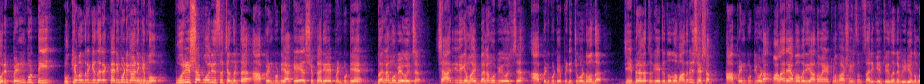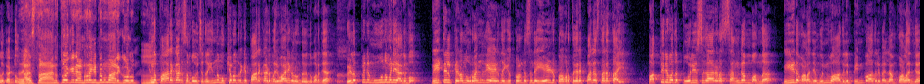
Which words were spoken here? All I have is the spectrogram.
ഒരു പെൺകുട്ടി മുഖ്യമന്ത്രിക്ക് നേരെ കരിങ്കുടി കാണിക്കുമ്പോൾ പുരുഷ പോലീസ് ചെന്നിട്ട് ആ പെൺകുട്ടി ആ കെ എസ് യുക്കാരിയായ പെൺകുട്ടിയെ ബലം ഉപയോഗിച്ച് ശാരീരികമായി ബലം ഉപയോഗിച്ച് ആ പെൺകുട്ടിയെ പിടിച്ചുകൊണ്ടുവന്ന് ജീപ്പിനകത്ത് കയറ്റുന്നതും അതിനുശേഷം ആ പെൺകുട്ടിയോട് വളരെ അപമര്യാദമായിട്ടുള്ള ഭാഷയിൽ സംസാരിക്കുകയും ചെയ്യുന്നതിന്റെ വീഡിയോ നമ്മൾ കണ്ടു. സ്ഥാനത്തൊക്കെ രണ്ടെണ്ണം ഇന്ന് പാലക്കാട് സംഭവിച്ചത് ഇന്ന് മുഖ്യമന്ത്രിക്ക് പാലക്കാട് പരിപാടികളുണ്ട് എന്ന് പറഞ്ഞ് വെളുപ്പിന് മൂന്ന് മണിയാകുമ്പോൾ വീട്ടിൽ കിടന്നുറങ്ങുകയായിരുന്ന യൂത്ത് കോൺഗ്രസിന്റെ ഏഴ് പ്രവർത്തകരെ പല സ്ഥലത്തായി പത്തിരുപത് പോലീസുകാരുടെ സംഘം വന്ന് വീട് വളഞ്ഞ് മുൻവാതിലും പിൻവാതിലും എല്ലാം വളഞ്ഞ്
